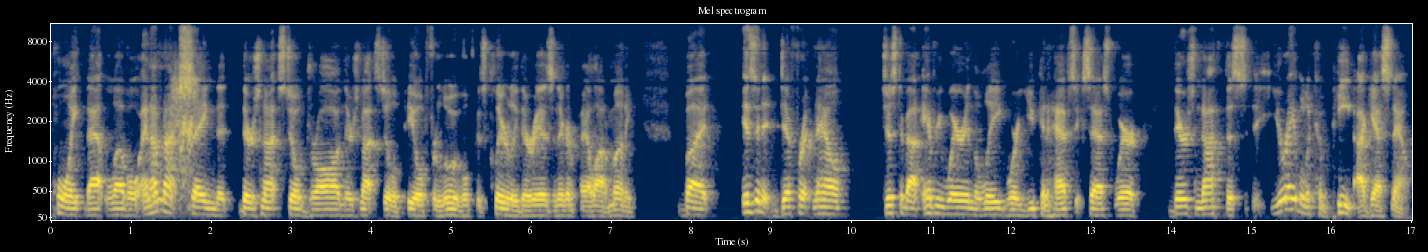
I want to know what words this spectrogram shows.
point, that level. And I'm not saying that there's not still draw and there's not still appeal for Louisville because clearly there is, and they're going to pay a lot of money. But isn't it different now just about everywhere in the league where you can have success, where there's not this, you're able to compete, I guess, now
